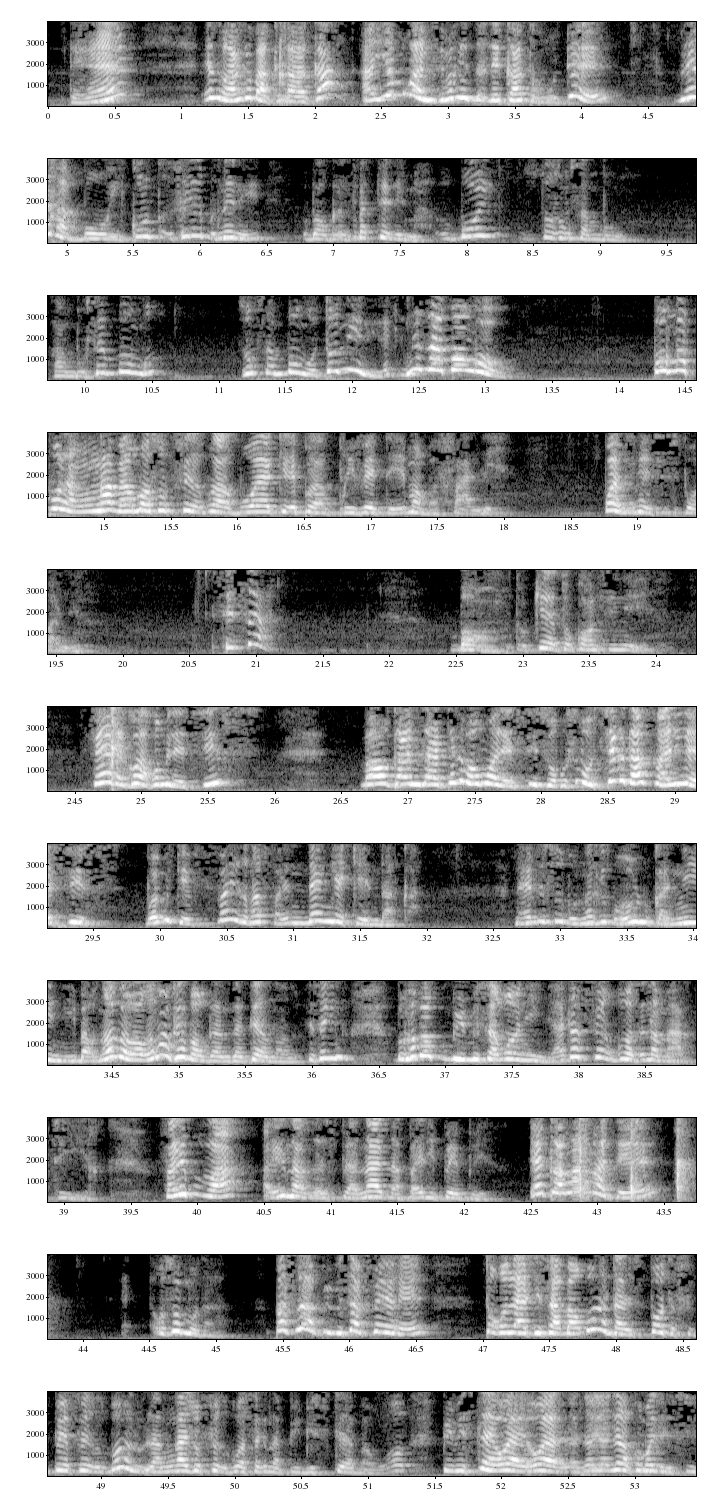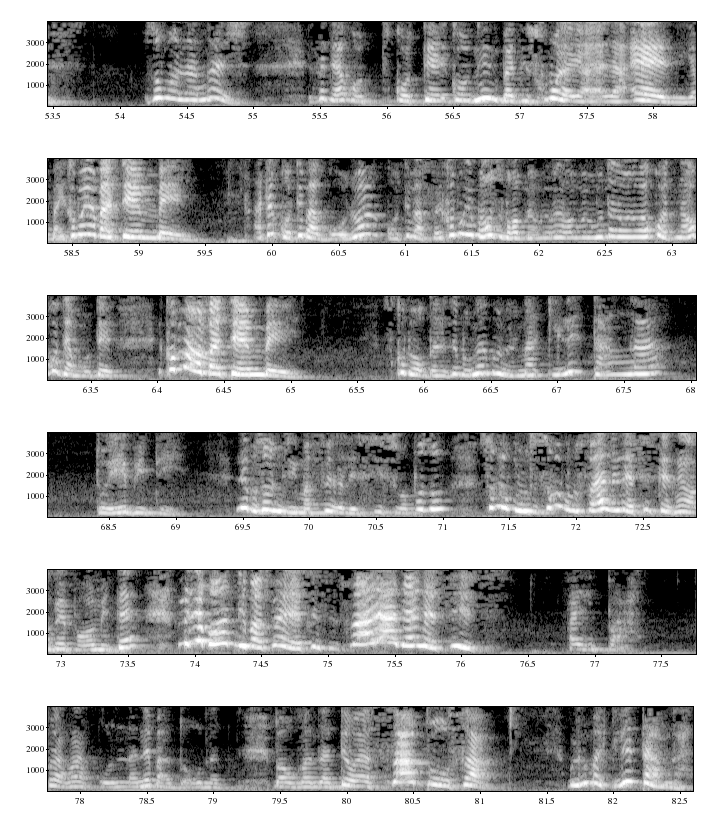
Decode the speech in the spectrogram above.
hein ezalaki bakraka aye moko andimaki de quatre yango te mare aboyi contre fe nini baorganize batelema oboyi tozongisa mbongo rembourse mbongo zongisa mbongo to nini eza bongo mpo nga mpo na nga vraimen asofere mpo aboyaki ye mpo na prive te mamba fale mpo andimi esisi mpo ya nini c'est ça bon tokende to continue ferre ekoyo akomi le 6 baorganisateur bango le 6 bakosi botyeke na fali le 6 boyebi ke ferre na fali ndenge ekendaka nayebi biso bongaki boluka nini baoke baorganisateur nano ezaki bonga babimisa yango nini ata ferre ekoyo azali na martyre fali mpo ba aye na esplanade na palais du peuple ekangama te ozomona parce que na publicité fere tokolakisa bango dans le sport pe fere bo langage fere go asaki na publicité ya bango oh, publicité oyo oyo akoma le 6 ozomona langage ezali ya kote nini ba discours ya la haine ya ba ekoma ya batembe ata kote ba gaulois kote ba fere komoki baoso na okota mote ekoma ya batembe sikoyo baorganize bongo ya bomakile tanga toyebi te nde bozondima fere le 6 wa poso soki motu soki motu faya azali le 6 tengenge mpe pomi te me nde bozondima fere le 6 faya azali le 6 fali pa mpo na wana kondane baorganisateur ya 100 pourcent bolingi makili etanga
